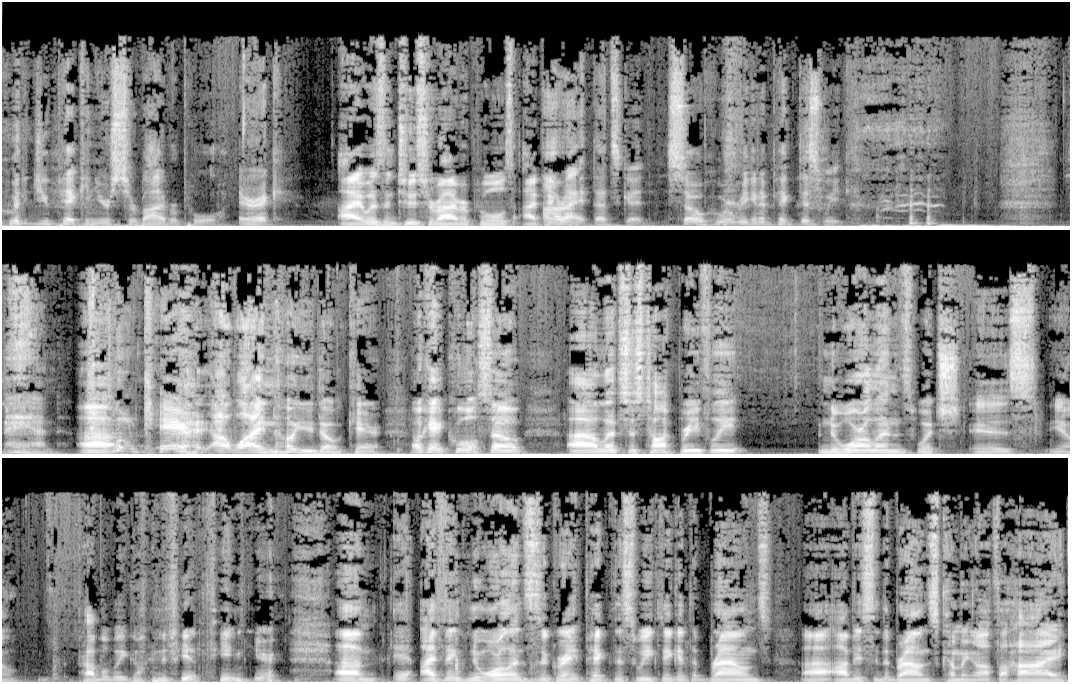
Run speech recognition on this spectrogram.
who did you pick in your survivor pool, Eric? I was in two survivor pools. I picked, All right, that's good. So who are we going to pick this week? Man, uh, I don't care. uh, well, I know you don't care. Okay, cool. So uh, let's just talk briefly. New Orleans, which is you know probably going to be a theme here. Um, I think New Orleans is a great pick this week. They get the Browns. Uh, obviously, the Browns coming off a high,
